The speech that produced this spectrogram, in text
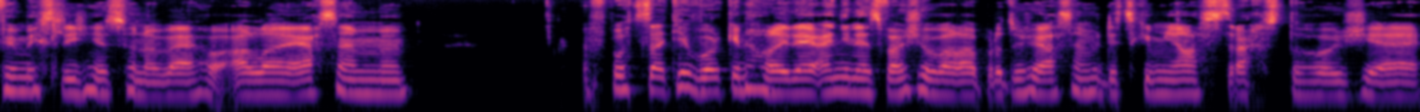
vymyslíš něco nového. Ale já jsem v podstatě working holiday ani nezvažovala, protože já jsem vždycky měla strach z toho, že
